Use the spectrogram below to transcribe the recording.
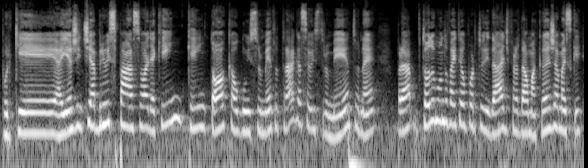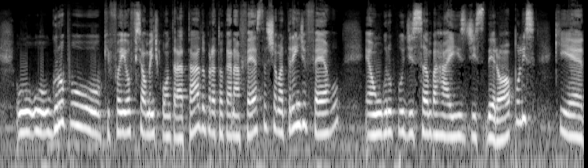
Porque aí a gente abriu espaço, olha, quem, quem toca algum instrumento, traga seu instrumento, né? Pra, todo mundo vai ter oportunidade para dar uma canja, mas que o, o grupo que foi oficialmente contratado para tocar na festa chama Trem de Ferro, é um grupo de samba raiz de Siderópolis, que é,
